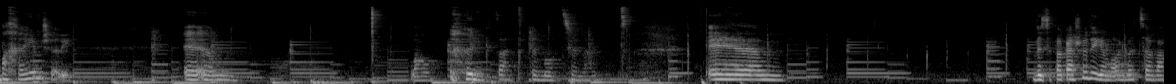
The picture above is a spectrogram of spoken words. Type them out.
בחיים שלי. אמ, וואו, אני קצת אמוציונלית. וזה פגש אותי גם מאוד בצבא.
